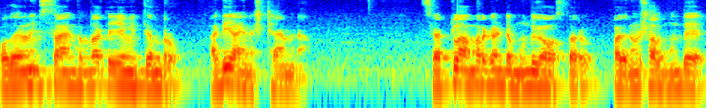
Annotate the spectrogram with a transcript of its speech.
ఉదయం నుంచి సాయంత్రం దాకా ఏమి తినరు. అది ఆయన స్టామినా. సెట్లో అందరికంటే ముందుగా వస్తారు. పది నిమిషాల ముందే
